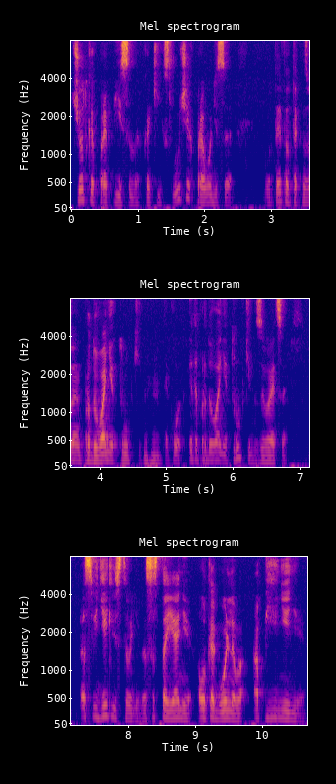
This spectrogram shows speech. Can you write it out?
четко прописано, в каких случаях проводится вот это так называемое продувание трубки. мгм. Так вот, это продувание трубки называется освидетельствование на состояние алкогольного опьянения.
